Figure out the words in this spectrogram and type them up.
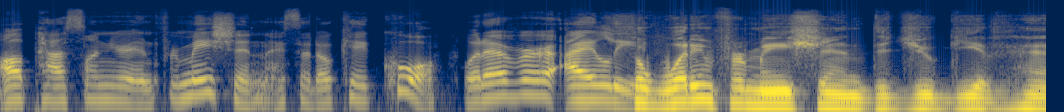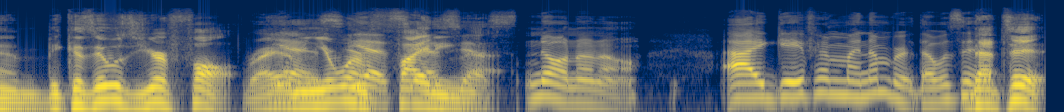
I'll pass on your information. I said, okay, cool. Whatever, I leave. So what information did you give him? Because it was your fault, right? I mean, you Yes, weren't yes, fighting yes, yes. that. No, no, no. I gave him my number. That was it. That's it.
